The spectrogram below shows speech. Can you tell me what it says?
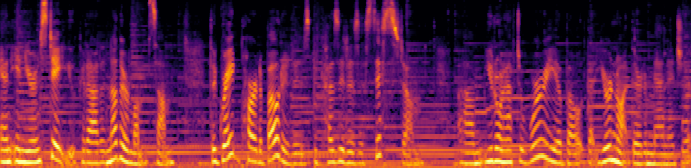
And in your estate, you could add another lump sum. The great part about it is because it is a system, um, you don't have to worry about that you're not there to manage it.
